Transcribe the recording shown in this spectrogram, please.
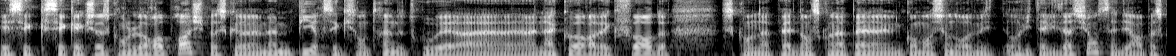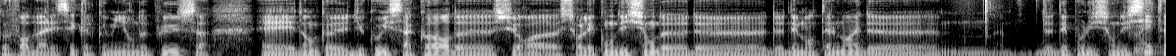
Et c'est quelque chose qu'on leur reproche, parce que même pire, c'est qu'ils sont en train de trouver un, accord avec Ford dans ce qu'on appelle une convention de revitalisation, c'est-à-dire parce que Ford va laisser quelques millions de plus. Et donc, euh, du coup, ils s'accordent sur, euh, les conditions de, de, démantèlement et de, de dépollution du site.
